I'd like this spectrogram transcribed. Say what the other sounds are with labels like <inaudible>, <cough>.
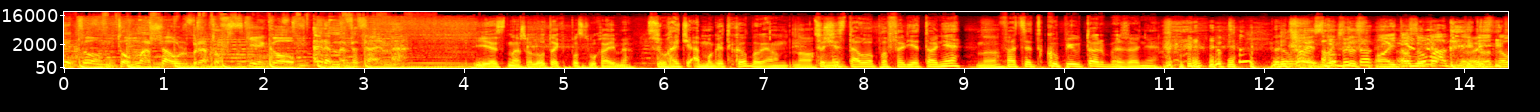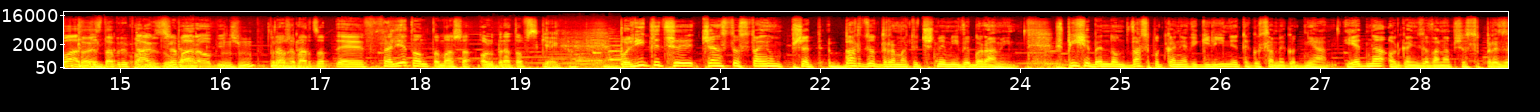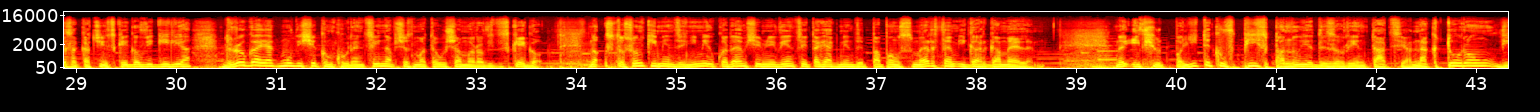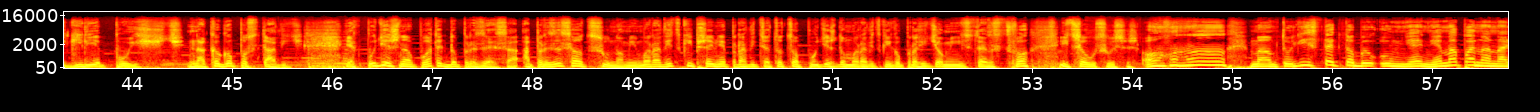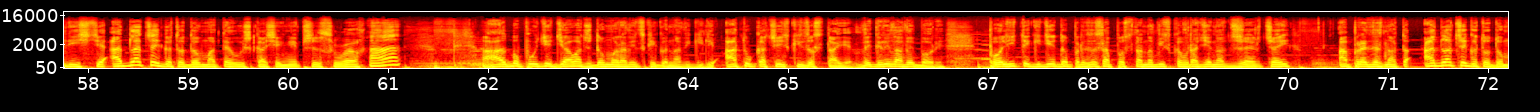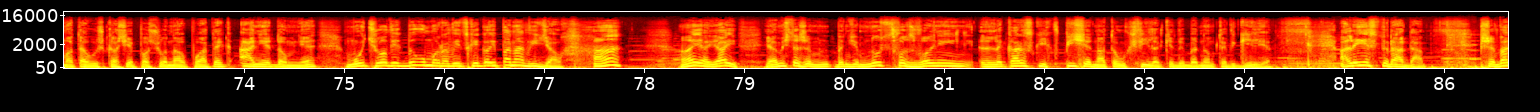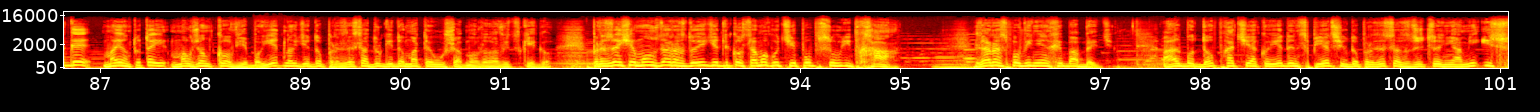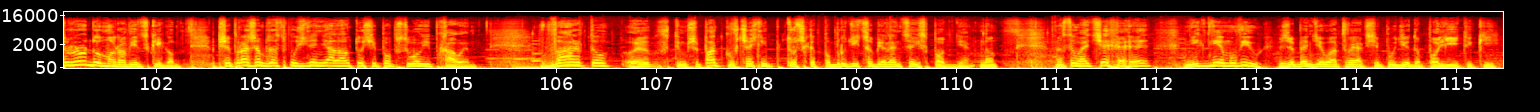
Felieton Tomasza Olbratowskiego w RMFFM. Jest nasz Olutek, posłuchajmy. Słuchajcie, a mogę tylko, bo ja mam... No. Co się No. stało po felietonie? No. Facet kupił torbę żonie. <laughs> To jest, to jest, Oj, to są ładne, to, to ładne. to jest dobry Tak pomysł. trzeba Tak. robić. Mhm. Proszę Dobra. bardzo. E, Felieton Tomasza Olbratowskiego. Politycy często stoją przed bardzo dramatycznymi wyborami. W PiSie będą dwa spotkania wigilijne tego samego dnia. Jedna organizowana przez prezesa Kaczyńskiego Wigilia, druga, jak mówi się, konkurencyjna przez Mateusza Morawieckiego. No, stosunki między nimi układają się mniej więcej tak jak między papą Smurfem i Gargamelem. No i wśród polityków PiS panuje dezorientacja. Na którą wigilię pójść? Na kogo postawić? Jak pójdziesz na opłatek do prezesa, a prezesa odsuną i Morawiecki przejmie prawicę, to co, pójdziesz do Morawieckiego prosić o ministerstwo i co usłyszysz? Oho, mam tu listę, kto był u mnie, nie ma pana na liście. A dlaczego to do Mateuszka się nie przysło? Ha? Albo pójdzie działacz do Morawieckiego na Wigilię, a tu Kaczyński zostaje, wygrywa wybory. Polityk idzie do prezesa po stanowisko w Radzie Nadzorczej, a prezes na to, a dlaczego to do Mateuszka się poszło na opłatek, a nie do mnie? Mój człowiek był u Morawieckiego i pana widział. Ha? Ajajaj, ja myślę, że będzie mnóstwo zwolnień lekarskich w PiSie na tą chwilę, kiedy będą te wigilie. Ale jest rada. Przewagę mają tutaj małżonkowie, bo jedno idzie do prezesa, drugie do Mateusza Morawieckiego. Prezesie, mąż zaraz dojedzie, tylko samochód się popsuł i pcha. Zaraz powinien chyba być. Albo dopchać się jako jeden z pierwszych do prezesa z życzeniami i sru do Morawieckiego. Przepraszam za spóźnienie, ale auto się popsuło i pchałem. Warto e, w tym przypadku wcześniej troszkę pobrudzić sobie ręce i spodnie. No, no słuchajcie, <laughs> nikt nie mówił, że będzie łatwo jak się pójdzie do polityki.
